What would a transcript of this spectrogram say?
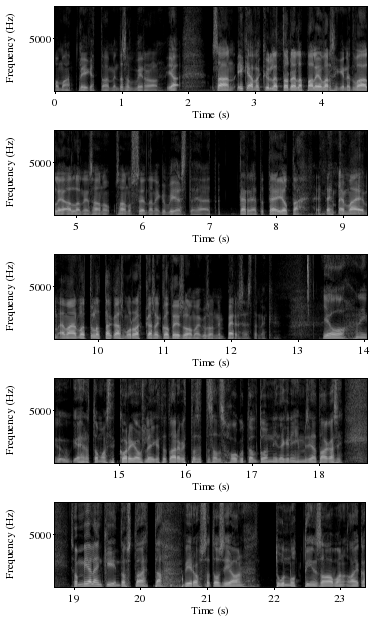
omat liiketoimintansa Viroon. Ja saan ikävä kyllä todella paljon, varsinkin nyt vaalien alla, niin saanut, saanut sieltä niin viestejä, että Tere, että tee jotain. Että en, en, en, mä en voi tulla takaisin mun rakkaaseen kotisuomeen, kun se on niin perseestä näkyy. Joo, niin ehdottomasti korjausliikettä tarvittaisiin, että saataisiin houkuteltua niitäkin ihmisiä takaisin. Se on mielenkiintoista, että Virossa tosiaan tunnuttiin saavan aika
